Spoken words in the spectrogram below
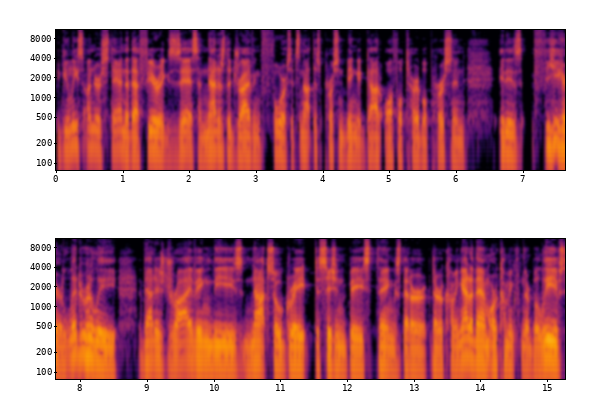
you can at least understand that that fear exists and that is the driving force. It's not this person being a god awful, terrible person it is fear literally that is driving these not so great decision based things that are that are coming out of them or coming from their beliefs.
